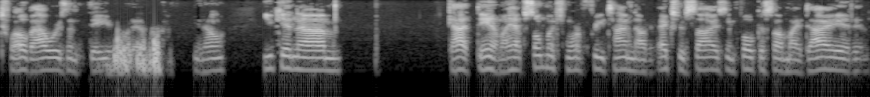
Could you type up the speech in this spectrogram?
12 hours in a day or whatever. You know, you can. Um, God damn, I have so much more free time now to exercise and focus on my diet and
